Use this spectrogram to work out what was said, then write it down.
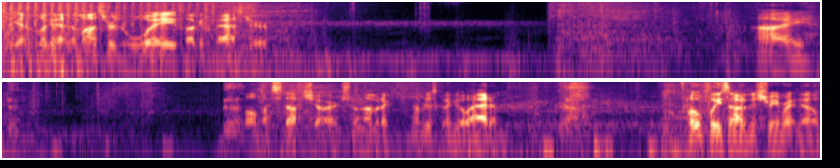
So yeah, look at that. The monster is way fucking faster. I all my stuff charged, so I'm gonna I'm just gonna go at him. Hopefully he's not in the stream right now.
